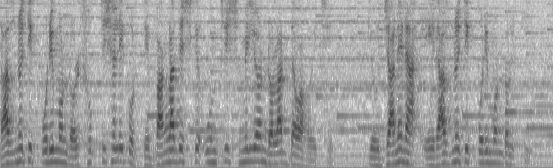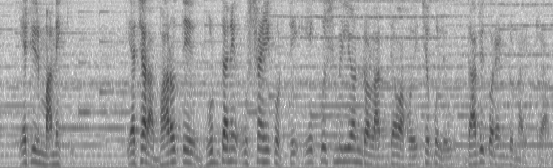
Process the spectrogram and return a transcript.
রাজনৈতিক পরিমণ্ডল শক্তিশালী করতে বাংলাদেশকে উনত্রিশ মিলিয়ন ডলার দেওয়া হয়েছে। কেউ জানে না এই রাজনৈতিক পরিমণ্ডল কি। এটির মানে কি? এছাড়া ভারতে ভোটদানে উৎসাহী করতে একুশ মিলিয়ন ডলার দেওয়া হয়েছে বলেও দাবি করেন ডোনাল্ড ট্রাম্প।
